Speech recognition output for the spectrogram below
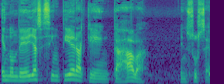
en donde ella se sintiera que encajaba en su ser.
